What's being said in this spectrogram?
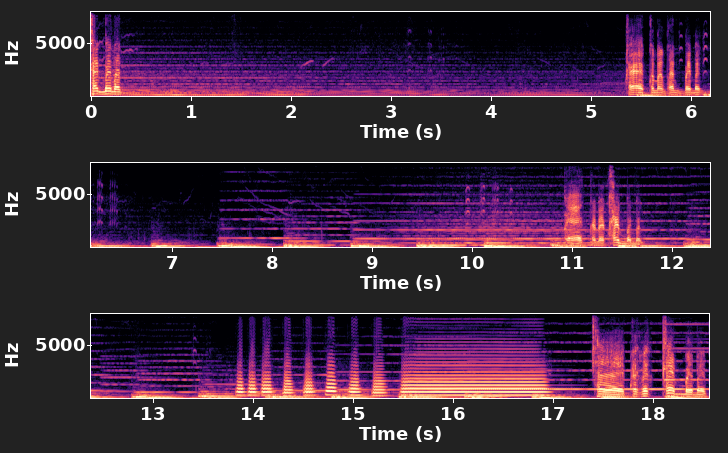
kaybet kaybet kaybet kaybet kaybet kaybet kaybet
